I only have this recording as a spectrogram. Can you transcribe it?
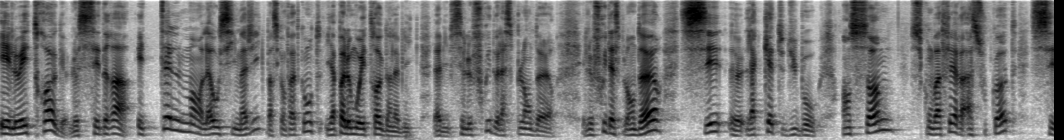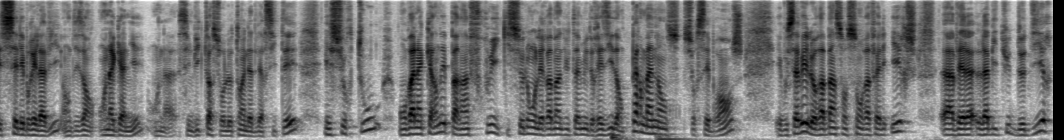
Et le hétrog, le cédra, est tellement là aussi magique, parce qu'en fin de compte, il n'y a pas le mot hétrog dans la Bible. La Bible. C'est le fruit de la splendeur. Et le fruit de la splendeur, c'est euh, la quête du beau. En somme, ce qu'on va faire à Sukkot, c'est célébrer la vie en disant on a gagné, on a, c'est une victoire sur le temps et l'adversité. Et surtout, on va l'incarner par un fruit qui, selon les rabbins du Talmud, réside en permanence sur ses branches. Et vous savez, le rabbin Samson Raphaël Hirsch avait l'habitude de dire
